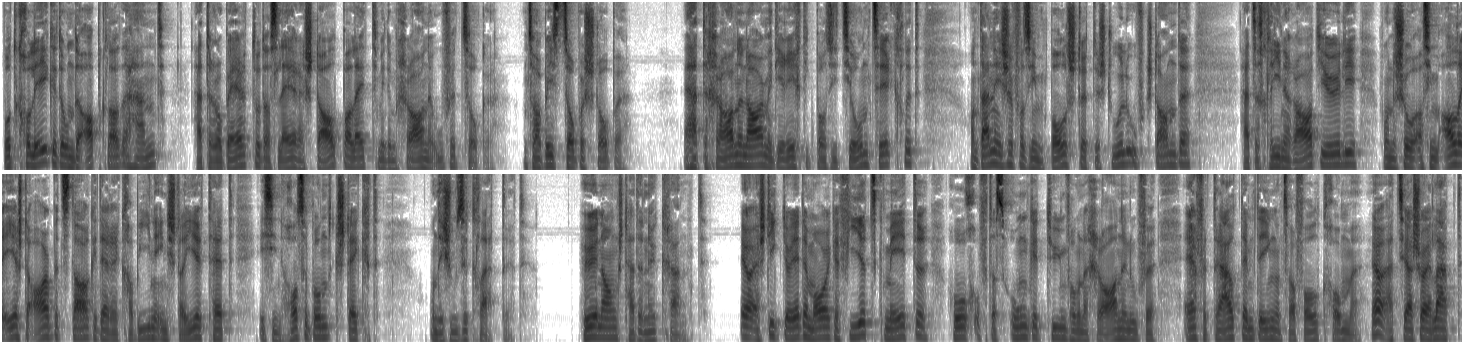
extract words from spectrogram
Wo die Kollegen unten abgeladen haben, hat Roberto das leere Stahlpalett mit dem Kran aufgezogen. Und zwar bis zu oberst oben. Er hat den Kranenarm in die richtige Position zirkelt und dann ist er von seinem polsterten Stuhl aufgestanden, hat das kleine Radiöli, das er schon an seinem allerersten Arbeitstag in dieser Kabine installiert hat, in seinen Hosenbund gesteckt und ist rausgeklettert. Höhenangst hat er nicht gekannt. Ja, er steigt ja jeden Morgen 40 Meter hoch auf das Ungetüm von einem Kranen rauf. Er vertraut dem Ding und zwar vollkommen. Ja, er hat es ja schon erlebt.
